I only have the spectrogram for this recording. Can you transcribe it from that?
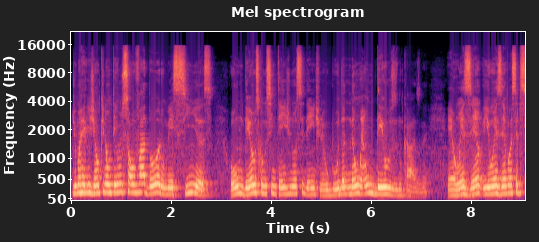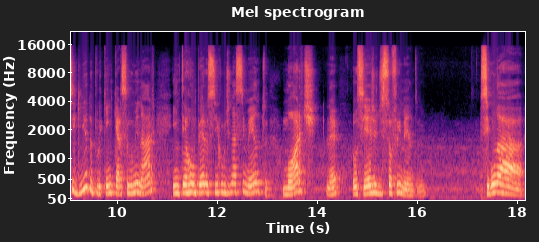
de uma religião que não tem um salvador, um messias ou um deus como se entende no ocidente. Né? O Buda não é um deus, no caso. Né? É um exemplo e um exemplo a ser seguido por quem quer se iluminar e interromper o ciclo de nascimento, morte né? Ou seja, de sofrimento. Né? Segundo a,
